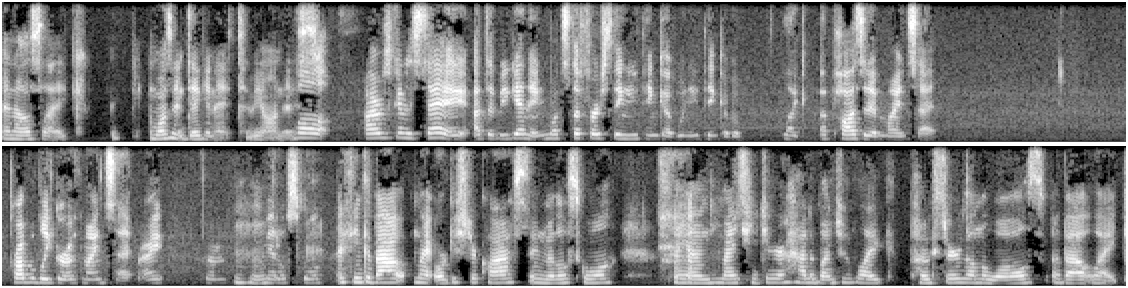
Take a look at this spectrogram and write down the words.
and I was like, wasn't digging it to be honest. Well, I was gonna say at the beginning, what's the first thing you think of when you think of a like a positive mindset? Probably growth mindset, right? From Mhm. middle school. I think about my orchestra class in middle school, and my teacher had a bunch of like posters on the walls about like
